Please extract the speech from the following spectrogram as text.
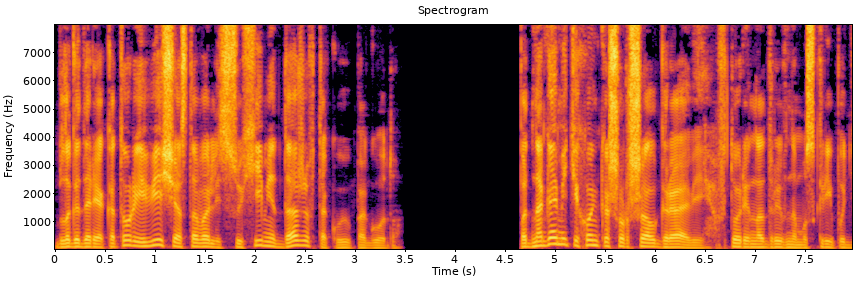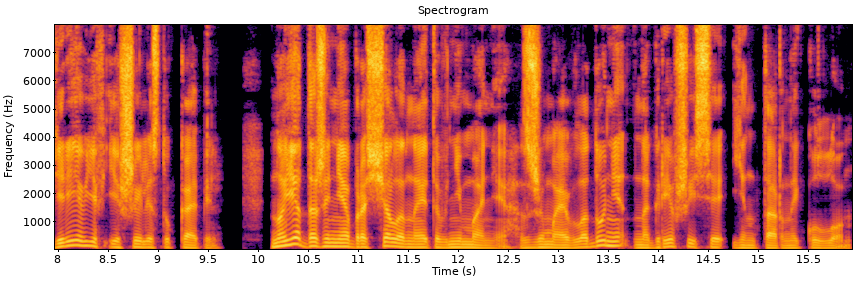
благодаря которой вещи оставались сухими даже в такую погоду. Под ногами тихонько шуршал гравий, вторя надрывному скрипу деревьев и шелесту капель. Но я даже не обращала на это внимания, сжимая в ладони нагревшийся янтарный кулон.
